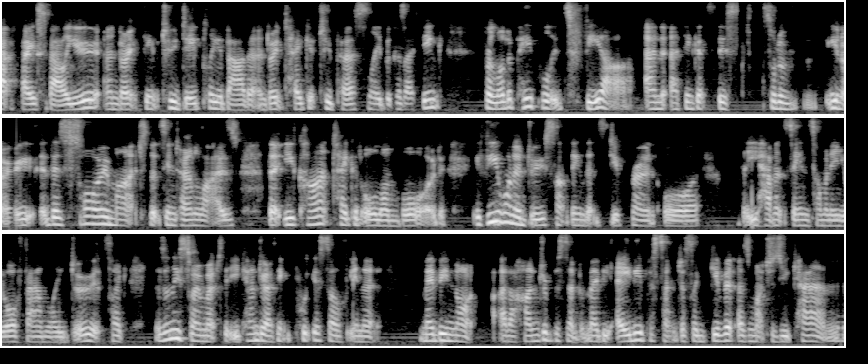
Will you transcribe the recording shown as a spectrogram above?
at face value and don't think too deeply about it and don't take it too personally because I think for a lot of people it's fear. And i think it's this sort of you know there's so much that's internalized that you can't take it all on board. If you want to do something that's different or that you haven't seen someone in your family do it's like there's only so much that you can do. I think put yourself in it maybe not at 100% but maybe 80% just like give it as much as you can.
